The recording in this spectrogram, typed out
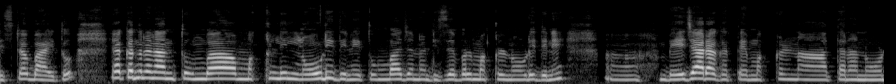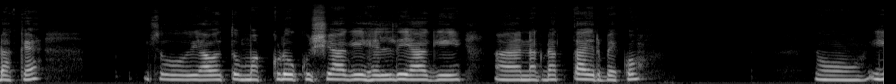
ಡಿಸ್ಟರ್ಬ್ ಆಯಿತು. ಯಾಕಂದರೆ ನಾನು ತುಂಬ ಮಕ್ಕಳಲ್ಲಿ ನೋಡಿದ್ದೀನಿ, ತುಂಬ ಜನ ಡಿಸೇಬಲ್ ಮಕ್ಕಳು ನೋಡಿದ್ದೀನಿ. ಬೇಜಾರಾಗತ್ತೆ ಮಕ್ಕಳನ್ನ ಆ ಥರ ನೋಡೋಕ್ಕೆ. ಸೊ ಯಾವತ್ತು ಮಕ್ಕಳು ಖುಷಿಯಾಗಿ ಹೆಲ್ದಿಯಾಗಿ ನಗ್ನಗ್ತಾ ಇರಬೇಕು. ಈ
